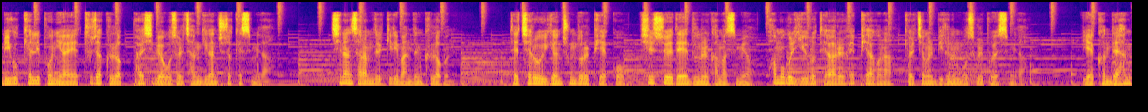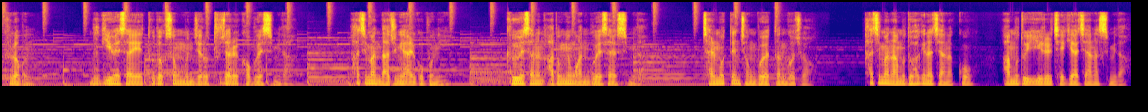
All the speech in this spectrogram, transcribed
미국 캘리포니아의 투자 클럽 80여 곳을 장기간 추적했습니다. 친한 사람들끼리 만든 클럽은 대체로 의견 충돌을 피했고 실수에 대해 눈을 감았으며 화목을 이유로 대화를 회피하거나 결정을 미루는 모습을 보였습니다. 예컨대 한 클럽은 무기 회사의 도덕성 문제로 투자를 거부했습니다. 하지만 나중에 알고 보니 그 회사는 아동용 완구 회사였습니다. 잘못된 정보였던 거죠. 하지만 아무도 확인하지 않았고 아무도 이의를 제기하지 않았습니다.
